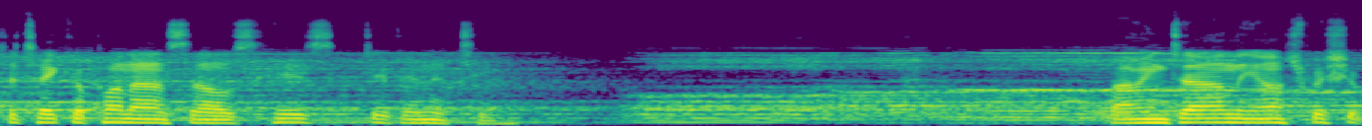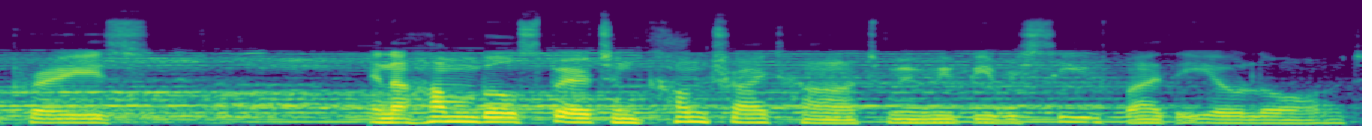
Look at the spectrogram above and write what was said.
to take upon ourselves his divinity. Bowing down, the Archbishop prays, In a humble spirit and contrite heart may we be received by thee, O Lord,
